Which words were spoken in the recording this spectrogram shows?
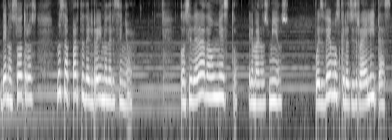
de nosotros, nos aparte del reino del Señor. Considerad aún esto, hermanos míos, pues vemos que los israelitas,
